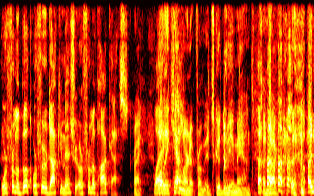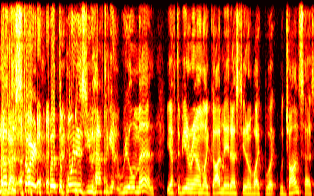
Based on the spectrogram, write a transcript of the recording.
or from a book or from a documentary or from a podcast. Right. well, they can yeah. learn it from "It's Good to Be a Man." A doc, a enough doc- to start. But the point is, you have to get real men. You have to be around like God made us. You know, like like what John says.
